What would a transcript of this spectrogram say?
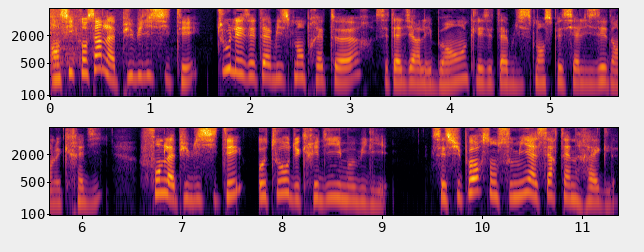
En ce qui concerne la publicité, tous les établissements prêteurs, c'est-à-dire les banques, les établissements spécialisés dans le crédit, font de la publicité autour du crédit immobilier. Ces supports sont soumis à certaines règles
